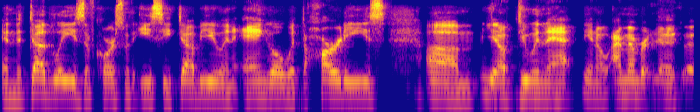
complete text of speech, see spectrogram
and the Dudleys, of course, with ECW and Angle with the Hardys. Um, you know, doing that. You know, I remember. Uh,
